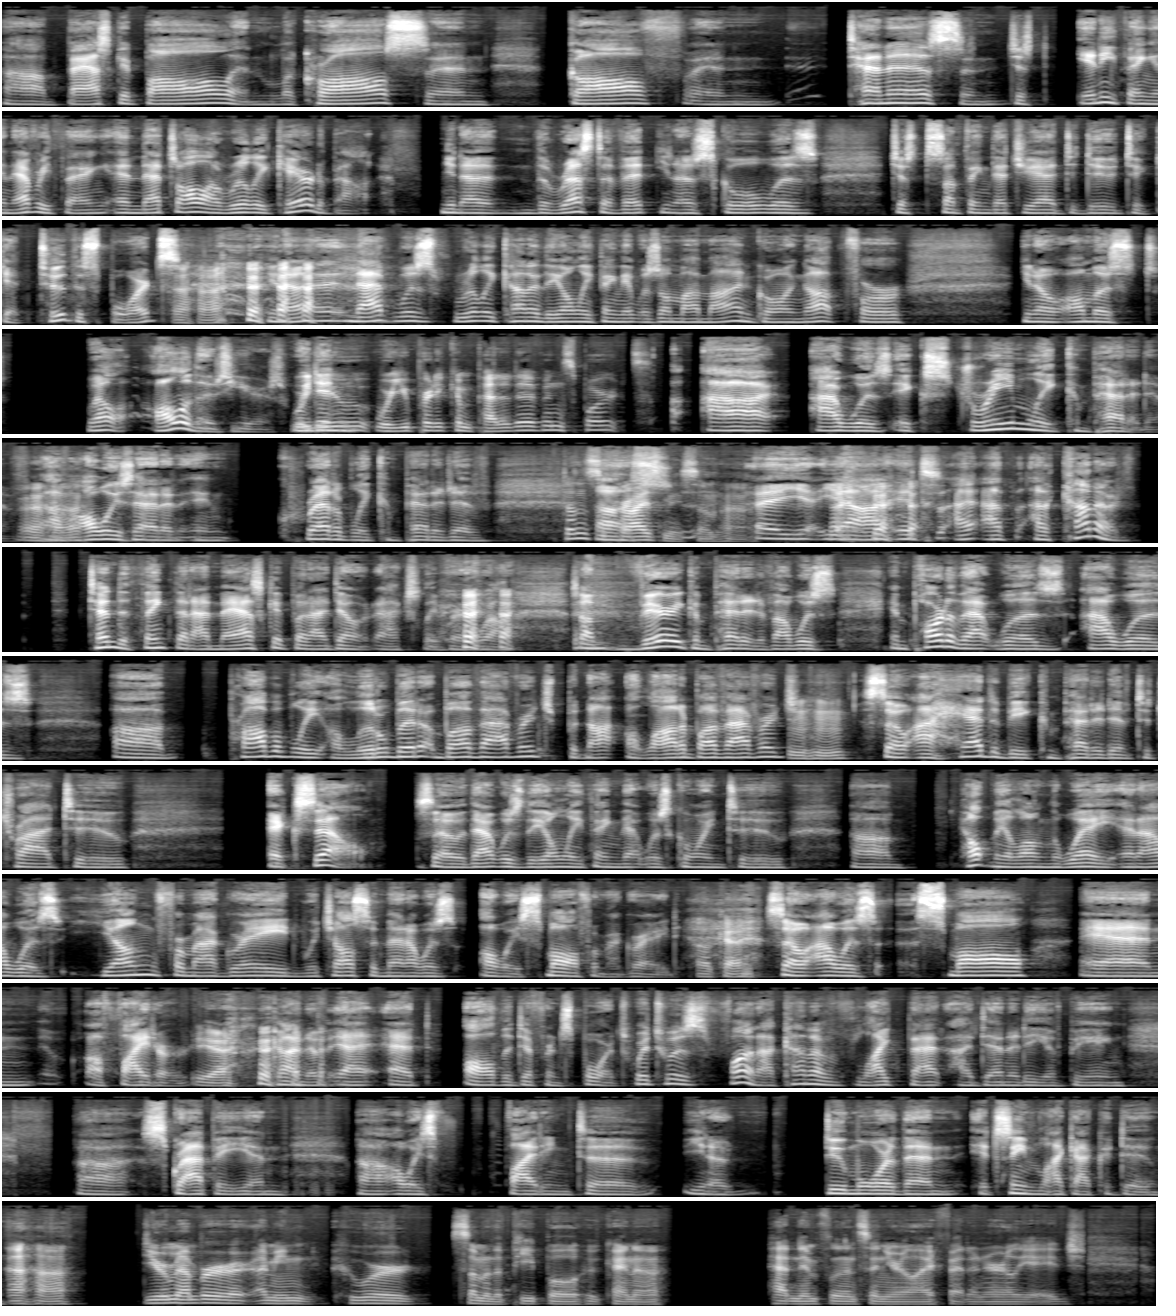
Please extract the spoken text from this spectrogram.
uh, basketball and lacrosse and golf and tennis and just anything and everything. And that's all I really cared about. You know, the rest of it, you know, school was just something that you had to do to get to the sports. Uh-huh. you know, and that was really kind of the only thing that was on my mind growing up for, you know, almost well, all of those years. Were we you were you pretty competitive in sports? I I was extremely competitive. Uh-huh. I've always had an incredibly competitive. Doesn't uh, surprise uh, me somehow. Uh, yeah, yeah. it's I I, I kind of tend to think that I mask it, but I don't actually very well. so I'm very competitive. I was, and part of that was I was uh, probably a little bit above average, but not a lot above average. Mm-hmm. So I had to be competitive to try to excel. So that was the only thing that was going to um, help me along the way. And I was young for my grade, which also meant I was always small for my grade. Okay. So I was small and a fighter, yeah, kind of at, at, all the different sports, which was fun. I kind of liked that identity of being uh, scrappy and uh, always fighting to, you know, do more than it seemed like I could do. Uh huh. Do you remember? I mean, who were some of the people who kind of had an influence in your life at an early age?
